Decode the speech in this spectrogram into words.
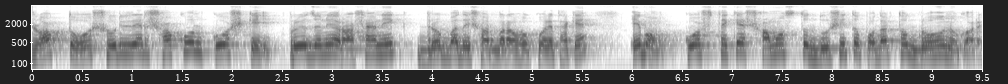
রক্ত শরীরের সকল কোষকে প্রয়োজনীয় রাসায়নিক দ্রব্যাদি সরবরাহ করে থাকে এবং কোষ থেকে সমস্ত দূষিত পদার্থ গ্রহণও করে।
